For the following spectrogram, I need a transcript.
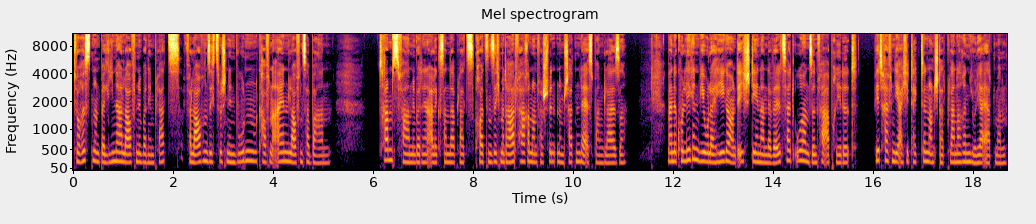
Touristen und Berliner laufen über den Platz, verlaufen sich zwischen den Buden, kaufen ein, laufen zur Bahn. Trams fahren über den Alexanderplatz, kreuzen sich mit Radfahrern und verschwinden im Schatten der S-Bahn-Gleise. Meine Kollegin Viola Heger und ich stehen an der Weltzeituhr und sind verabredet. Wir treffen die Architektin und Stadtplanerin Julia Erdmann.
